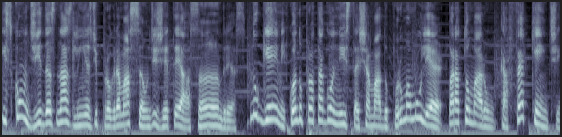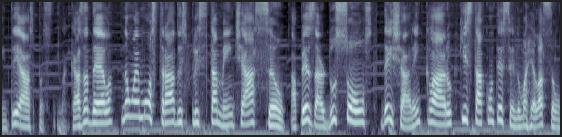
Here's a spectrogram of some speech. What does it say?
escondidas nas linhas de programação de GTA San Andreas. No game, quando o protagonista é chamado por uma mulher para tomar um café quente, entre aspas, na casa dela, não é mostrado explicitamente a ação, apesar dos sons deixarem claro que está acontecendo uma relação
